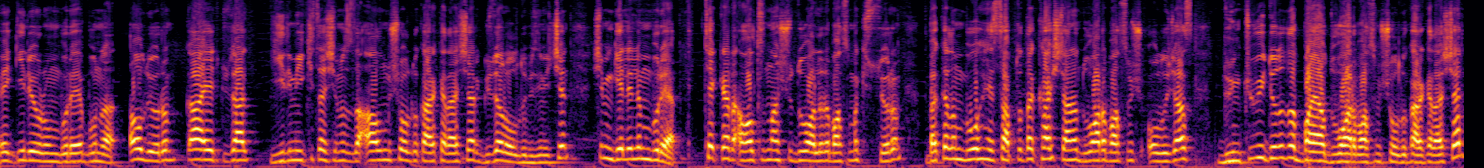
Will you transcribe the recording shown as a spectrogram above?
ve geliyorum buraya. Bunu alıyorum. Gayet güzel. 22 taşımızı da almış olduk arkadaşlar. Güzel oldu bizim için. Şimdi gelelim buraya. Tekrar altından şu duvarları basmak istiyorum. Bakalım bu hesapta da kaç tane duvar basmış olacağız. Dünkü videoda da bayağı duvar basmış olduk arkadaşlar.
